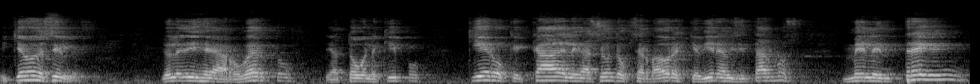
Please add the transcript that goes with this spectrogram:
Y quiero decirles, yo le dije a Roberto y a todo el equipo, quiero que cada delegación de observadores que viene a visitarnos me le entreguen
